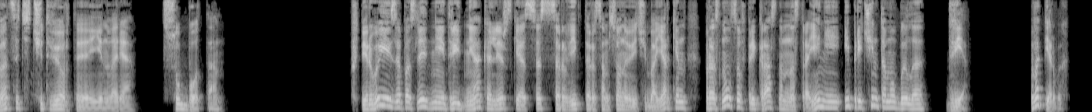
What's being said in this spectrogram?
24 января. Суббота. Впервые за последние три дня коллежский ассессор Виктор Самсонович Бояркин проснулся в прекрасном настроении, и причин тому было две. Во-первых,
